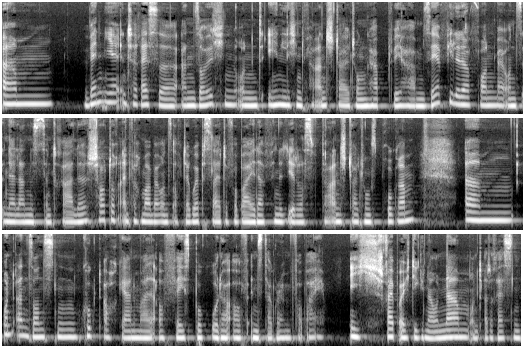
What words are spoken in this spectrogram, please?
Ähm, wenn ihr Interesse an solchen und ähnlichen Veranstaltungen habt, wir haben sehr viele davon bei uns in der Landeszentrale, schaut doch einfach mal bei uns auf der Webseite vorbei, da findet ihr das Veranstaltungsprogramm. Ähm, und ansonsten guckt auch gerne mal auf Facebook oder auf Instagram vorbei. Ich schreibe euch die genauen Namen und Adressen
